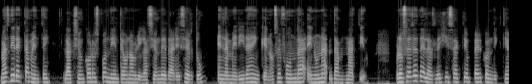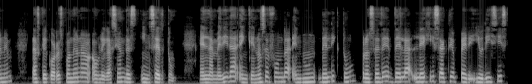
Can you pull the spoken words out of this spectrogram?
Más directamente, la acción correspondiente a una obligación de dare certum, en la medida en que no se funda en una damnatio, procede de las legis actio per condictionem, las que corresponde a una obligación de insertum. En la medida en que no se funda en un delictum, procede de la legis actio per iudicis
